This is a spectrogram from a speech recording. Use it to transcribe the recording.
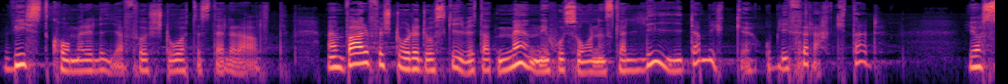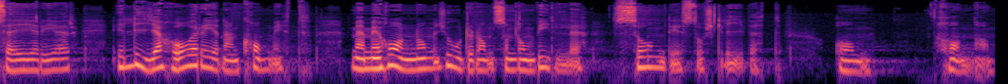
visst kommer Elia först och återställer allt. Men varför står det då skrivet att Människosonen ska lida mycket och bli föraktad? Jag säger er, Elia har redan kommit, men med honom gjorde de som de ville, som det står skrivet om honom.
